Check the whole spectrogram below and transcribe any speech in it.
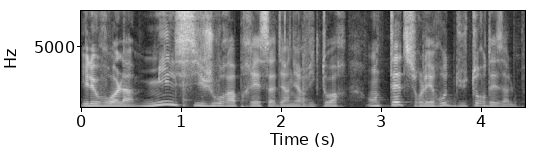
Et le voilà, 1006 jours après sa dernière victoire, en tête sur les routes du Tour des Alpes.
